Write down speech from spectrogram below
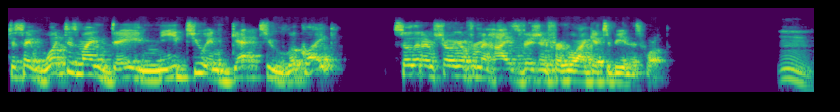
to say, what does my day need to and get to look like so that I'm showing up for my highest vision for who I get to be in this world? Mm.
